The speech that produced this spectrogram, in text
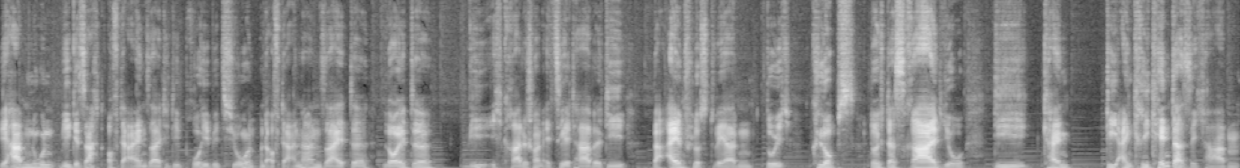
Wir haben nun, wie gesagt, auf der einen Seite die Prohibition und auf der anderen Seite Leute, wie ich gerade schon erzählt habe, die beeinflusst werden durch Clubs, durch das Radio, die kein, die einen Krieg hinter sich haben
